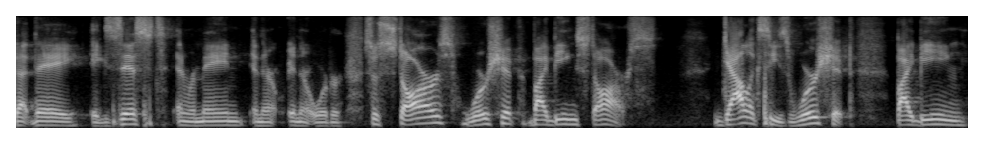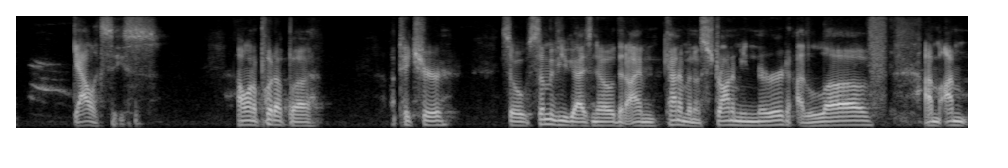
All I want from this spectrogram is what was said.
that they exist and remain in their in their order. So stars worship by being stars. Galaxies worship by being galaxies. I want to put up a, a picture. So some of you guys know that I'm kind of an astronomy nerd. I love. I'm I'm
